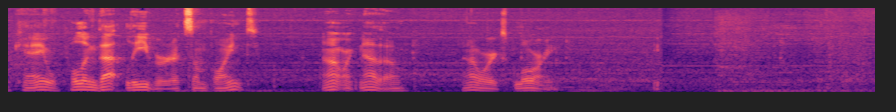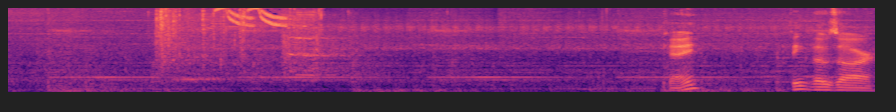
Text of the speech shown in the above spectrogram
Okay, we're pulling that lever at some point. Not right now, though. Now we're exploring. Okay. I think those are...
